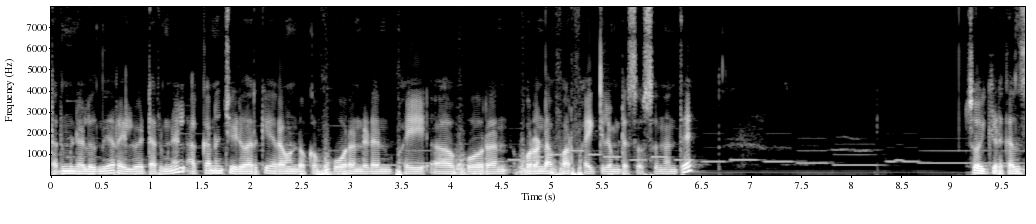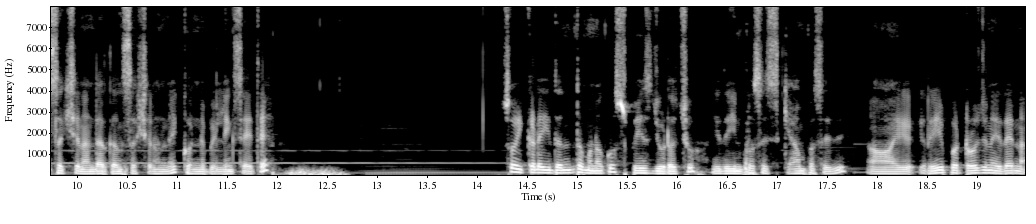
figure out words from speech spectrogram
టెర్మినల్ ఉంది రైల్వే టెర్మినల్. అక్కడ నుంచి ఇటు వరకు అరౌండ్ ఒక four hundred and five four four and half or five kilometres వస్తుంది అంతే. సో ఇక్కడ కన్స్ట్రక్షన్ అండర్ కన్స్ట్రక్షన్ ఉన్నాయి కొన్ని బిల్డింగ్స్ అయితే. సో ఇక్కడ ఇదంతా మనకు స్పేస్ చూడొచ్చు. ఇది ఇన్ఫోసిస్ క్యాంపస్ ఇది. రేపటి రోజున ఏదైనా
